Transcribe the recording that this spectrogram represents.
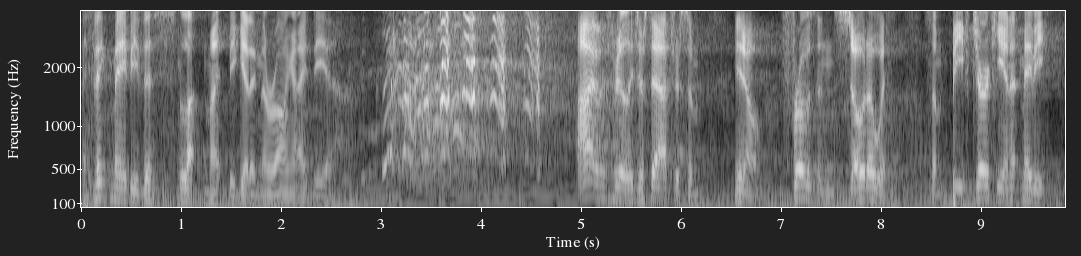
I think maybe this slut might be getting the wrong idea. I was really just after some, you know, frozen soda with some beef jerky in it. Maybe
